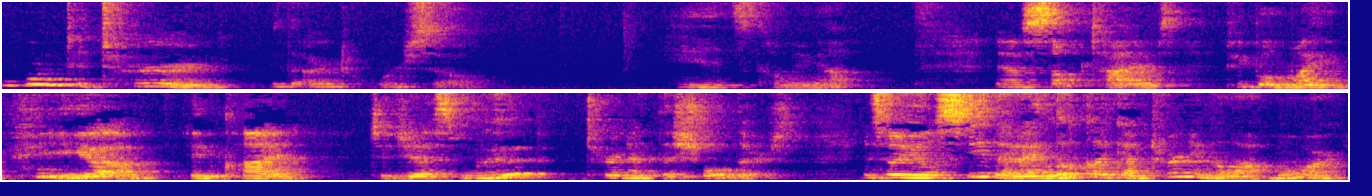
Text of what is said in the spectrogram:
we're going to turn with our torso. Hands coming up. Now sometimes people might be uh, inclined to just whoop, turn at the shoulders. And so you'll see that I look like I'm turning a lot more,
